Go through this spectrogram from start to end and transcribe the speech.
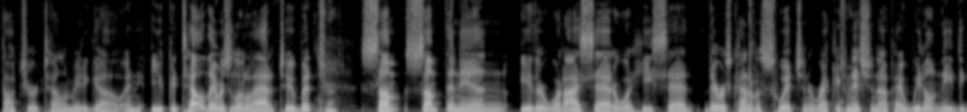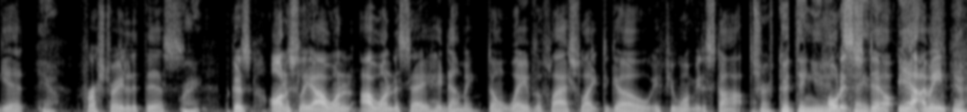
thought you were telling me to go. And you could tell there was a little attitude, but Sure. some something in either what I said or what he said, there was kind of a switch and a recognition of, hey, we don't need to get Yeah. Frustrated at this. Right. Because honestly, I wanted I wanted to say, hey, dummy, don't wave the flashlight to go if you want me to stop. Sure. Good thing you didn't Hold it still. that. Yeah. I mean, Yeah.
